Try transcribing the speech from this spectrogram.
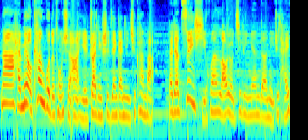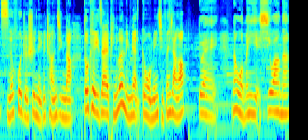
那还没有看过的同学啊，也抓紧时间赶紧去看吧。大家最喜欢《老友记》里面的哪句台词，或者是哪个场景呢？都可以在评论里面跟我们一起分享哦。对，那我们也希望呢，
